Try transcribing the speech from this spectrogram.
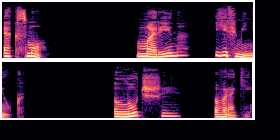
«Эксмо». Марина Ефименюк. Лучшие враги.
